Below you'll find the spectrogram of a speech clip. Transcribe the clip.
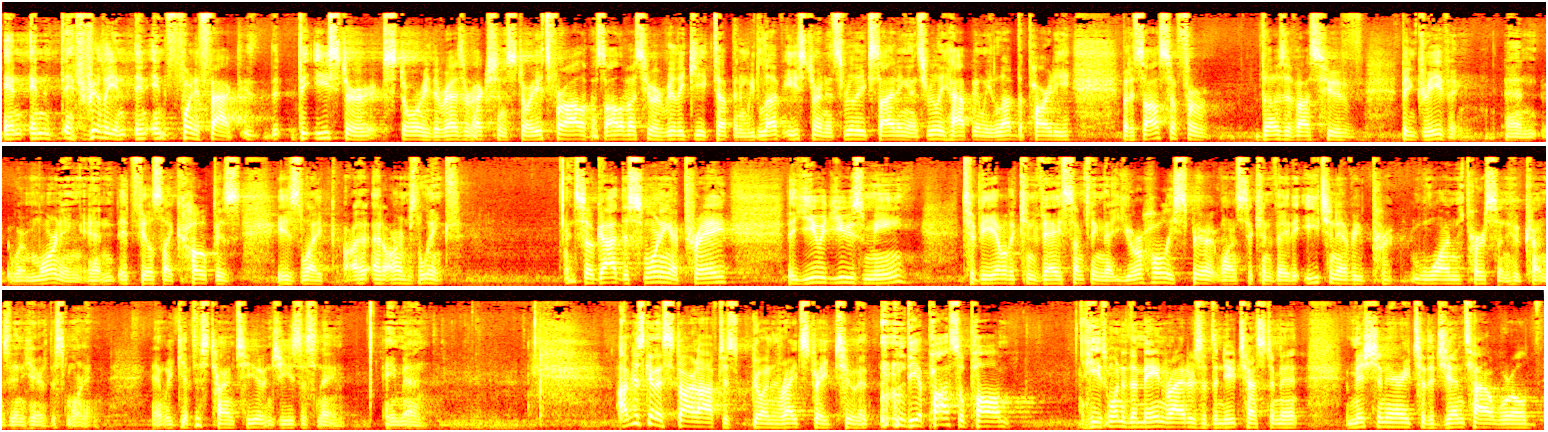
And, and, and really, in, in, in, point of fact, the, the, Easter story, the resurrection story, it's for all of us, all of us who are really geeked up and we love Easter and it's really exciting and it's really happy and we love the party. But it's also for those of us who've been grieving and we're mourning and it feels like hope is, is like uh, at arm's length. And so, God, this morning I pray that you would use me to be able to convey something that your Holy Spirit wants to convey to each and every per- one person who comes in here this morning. And we give this time to you in Jesus' name. Amen. I'm just going to start off just going right straight to it. the Apostle Paul, he's one of the main writers of the New Testament, missionary to the Gentile world.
